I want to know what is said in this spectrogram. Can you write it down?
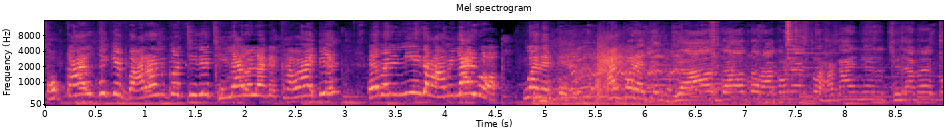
সকাল থেকে বারণ করছি যে ছেলেগুলোকে খাওয়াই দিয়ে এবারে নিয়ে যাও আমি লাইবো। আর চলে যাও। যাও যাও তোর আগুনে একটু হাগাই নিয়ে যাও, ছেলেটা একটু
